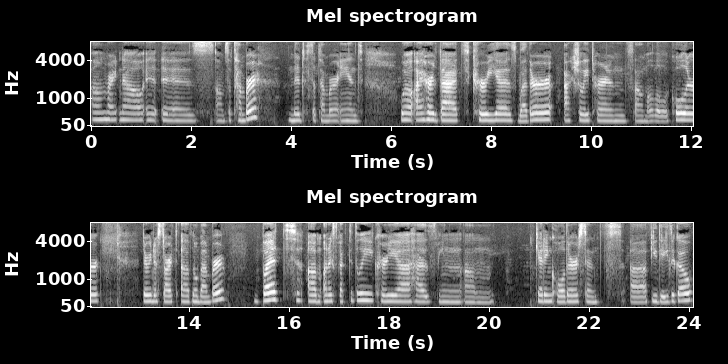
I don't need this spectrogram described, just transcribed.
Um, right now, it is um, September, mid September, and well, I heard that Korea's weather actually turns um, a little cooler during the start of November but um, unexpectedly, Korea has been um, getting colder since uh, a few days ago.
